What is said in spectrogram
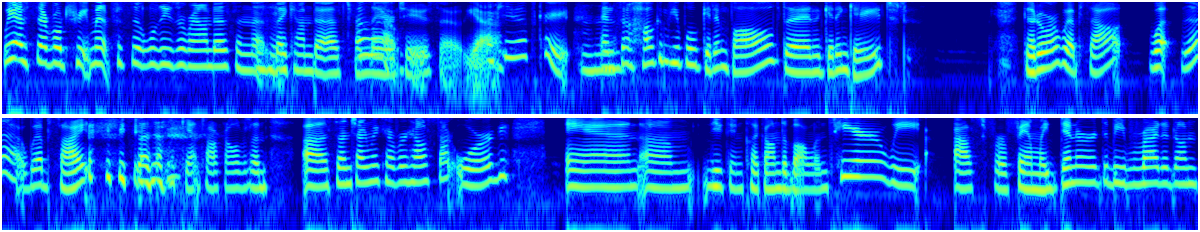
We have several treatment facilities around us, and that Mhm. they come to us from Oh, there wow. too. So yeah. Okay, that's great. Mhm. And so, how can people get involved and get engaged? Go to our website. What? Yeah, website. Sun, I can't talk all of a sudden. Uh, sunshinerecoveryhouse.org, and um, you can click on to volunteer. We ask for family dinner to be provided on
